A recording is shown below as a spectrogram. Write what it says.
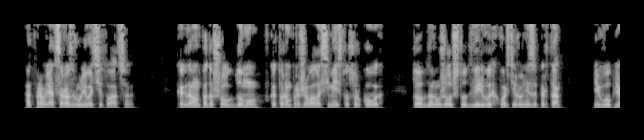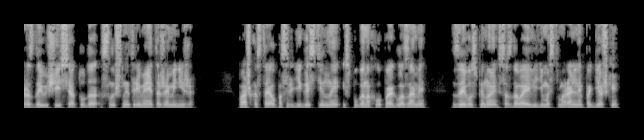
отправляться разруливать ситуацию. Когда он подошел к дому, в котором проживало семейство Сурковых, то обнаружил, что дверь в их квартиру не заперта, и вопли, раздающиеся оттуда, слышны тремя этажами ниже. Пашка стоял посреди гостиной, испуганно хлопая глазами. За его спиной, создавая видимость моральной поддержки,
